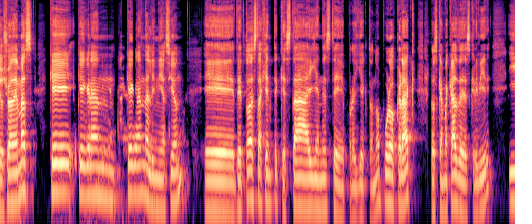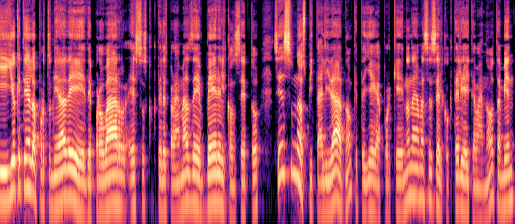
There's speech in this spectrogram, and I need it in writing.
Joshua, además, qué, qué, gran, qué gran alineación eh, de toda esta gente que está ahí en este proyecto, ¿no? Puro crack, los que me acabas de describir. Y yo que tengo la oportunidad de, probar estos cócteles, pero además de ver el concepto, sí es una hospitalidad, ¿no? Que te llega, porque no nada más es el cóctel y ahí te va, ¿no? También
